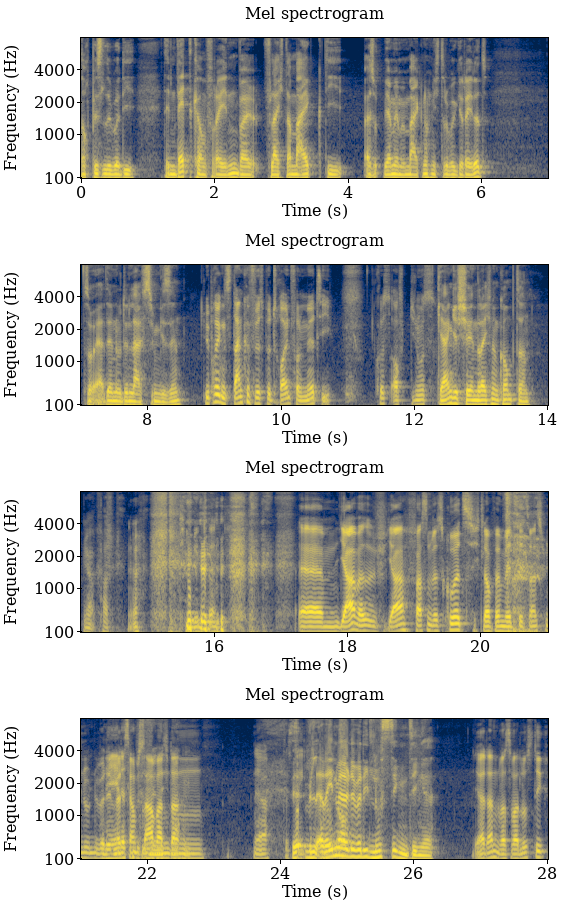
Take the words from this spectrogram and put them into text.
noch ein bisschen über die, den Wettkampf reden, weil vielleicht der Mike die, also wir haben ja mit Mike noch nicht drüber geredet. So, er hat ja nur den Livestream gesehen. Übrigens, danke fürs Betreuen von Mirti. Kuss auf die Nuss. Gern geschehen, Rechnung kommt dann. Ja, passt. Ja, ähm, ja, was, ja, fassen wir es kurz. Ich glaube, wenn wir jetzt hier 20 Minuten über den Nee, Wettkampf labern, dann. Ja, das Wir, reden wir halt über die lustigen Dinge. Ja, dann, was war lustig?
